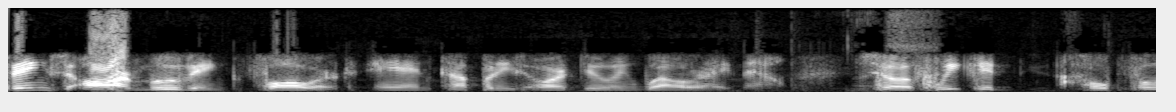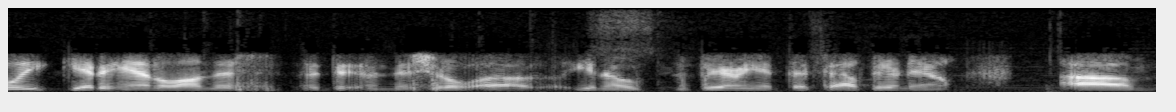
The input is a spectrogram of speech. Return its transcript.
things are moving forward, and companies are doing well right now. So if we could hopefully get a handle on this initial, uh, you know, variant that's out there now, um,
